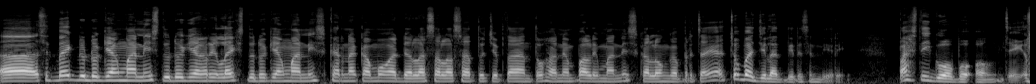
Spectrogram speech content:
Uh, sit back duduk yang manis, duduk yang relax, duduk yang manis karena kamu adalah salah satu ciptaan Tuhan yang paling manis. Kalau nggak percaya, coba jilat diri sendiri. Pasti gue bohong, cil.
